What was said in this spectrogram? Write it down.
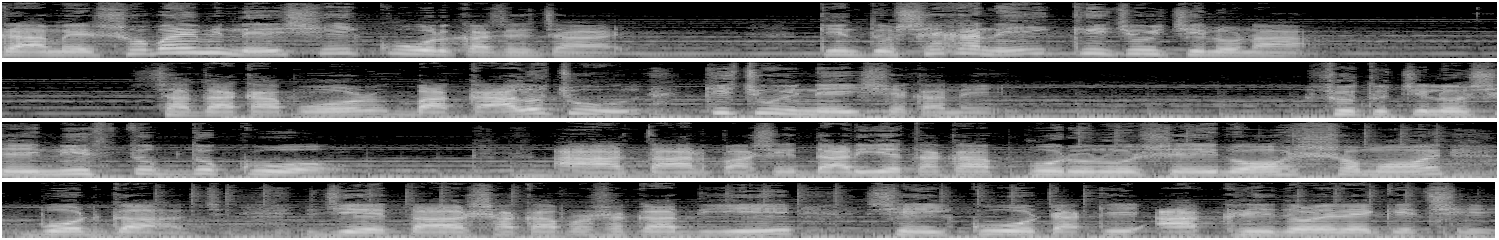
গ্রামের সবাই মিলে সেই কুয়োর কাছে যায়, কিন্তু সেখানে কিছুই ছিল না। সাদা কাপড় বা কালো চুল কিছুই নেই সেখানে। শুধু ছিল সেই নিস্তব্ধ কুয়ো। আর তার পাশে দাঁড়িয়ে থাকা পুরনো সেই রহস্যময় বটগাছ যে তার শাখা প্রশাখা দিয়ে সেই কুয়োটাকে আঁকড়ে ধরে রেখেছে।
